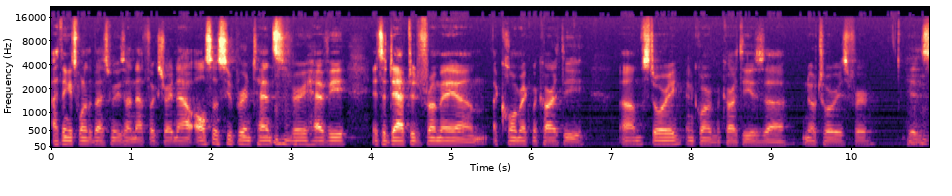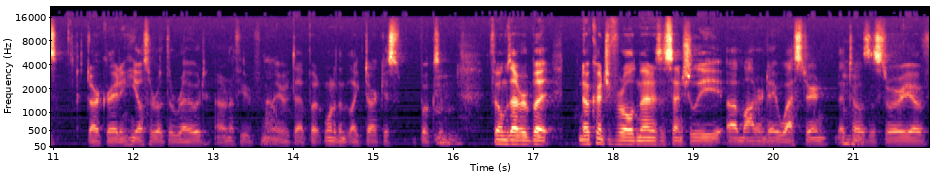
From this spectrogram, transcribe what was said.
I think it's one of the best movies on Netflix right now. Also, super intense, Mhm. very heavy. It's adapted from a, um, a Cormac McCarthy um, story, and Cormac McCarthy is uh, notorious for his dark writing. He also wrote The Road. I don't know if you're familiar No. with that, but one of the like darkest books and Mhm. films ever. But No Country for Old Men is essentially a modern day western that Mhm. tells the story of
